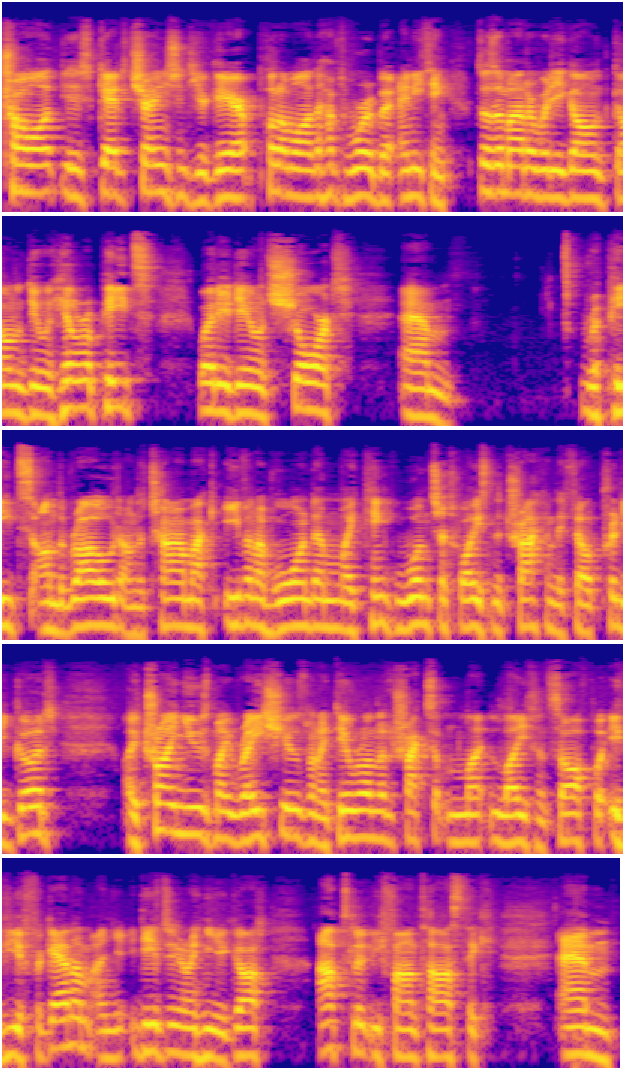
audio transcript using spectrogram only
throw on, just get changed into your gear, put them on, don't have to worry about anything. Doesn't matter whether you're going, going and doing hill repeats, whether you're doing short um, repeats on the road, on the tarmac. Even I've worn them, I think, once or twice in the track and they felt pretty good. I try and use my ratios when I do run on the track, something light and soft. But if you forget them and these are the only thing you got, absolutely fantastic. Um,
